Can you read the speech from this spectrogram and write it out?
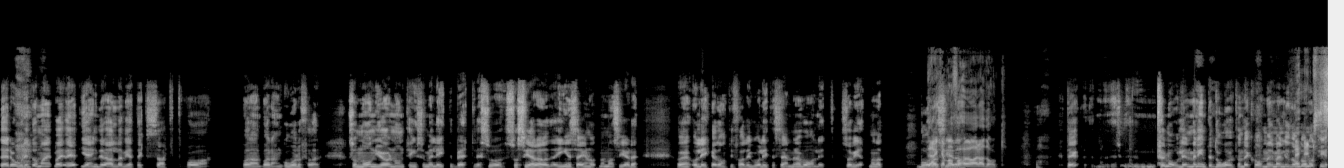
Det är roligt om man är ett gäng där alla vet exakt vad, vad, han, vad han går för. Så om någon gör någonting som är lite bättre så, så ser alla det. Ingen säger något, men man ser det. Och, och likadant ifall det går lite sämre än vanligt så vet man att båda Där kan man få att, höra dock. Det, förmodligen, men inte då. Utan det kommer, men de, de, noterar,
